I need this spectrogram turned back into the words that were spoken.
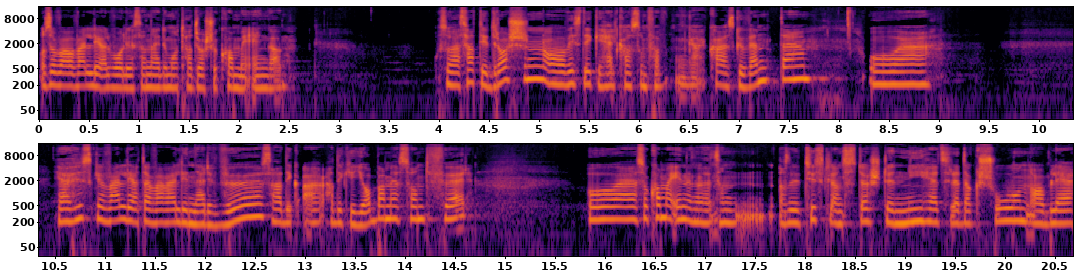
Og så var hun veldig alvorlig og sa nei, du må ta drosje og komme med en gang. Så jeg satt i drosjen og visste ikke helt hva, som, hva jeg skulle vente. Og eh, jeg husker veldig at jeg var veldig nervøs, jeg hadde ikke, jeg ikke jobba med sånt før. Og eh, så kom jeg inn i sånn, altså Tysklands største nyhetsredaksjon og ble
